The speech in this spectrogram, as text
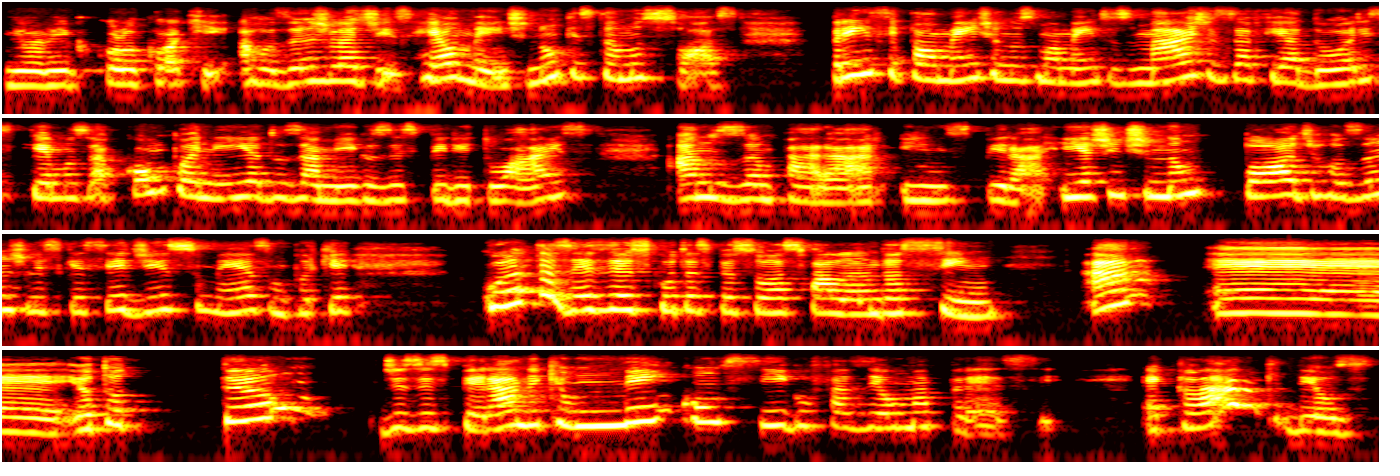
meu amigo colocou aqui. A Rosângela diz: realmente, nunca estamos sós. Principalmente nos momentos mais desafiadores, temos a companhia dos amigos espirituais a nos amparar e inspirar. E a gente não pode, Rosângela, esquecer disso mesmo, porque quantas vezes eu escuto as pessoas falando assim: ah, é, eu tô tão desesperada que eu nem consigo fazer uma prece. É claro que Deus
